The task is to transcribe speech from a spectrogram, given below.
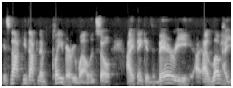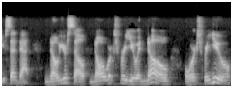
It's not. He's not to play very well. And so I think it's very. I, I love how you said that. Know yourself. Know what works for you, and know what works for you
